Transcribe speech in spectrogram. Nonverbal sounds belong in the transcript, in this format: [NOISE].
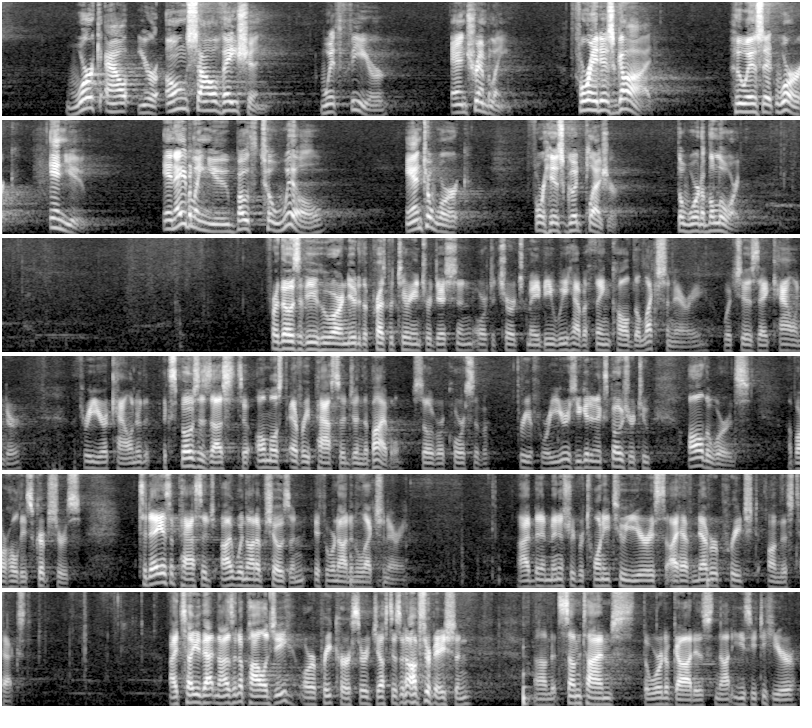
Work out your own salvation with fear and trembling, for it is God who is at work in you, enabling you both to will and to work for his good pleasure. The word of the Lord. For those of you who are new to the Presbyterian tradition or to church, maybe, we have a thing called the lectionary, which is a calendar three year calendar that exposes us to almost every passage in the Bible. So, over a course of three or four years, you get an exposure to all the words of our Holy Scriptures. Today is a passage I would not have chosen if it were not in the lectionary. I've been in ministry for 22 years. I have never preached on this text. I tell you that not as an apology or a precursor, just as an [LAUGHS] observation um, that sometimes the Word of God is not easy to hear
